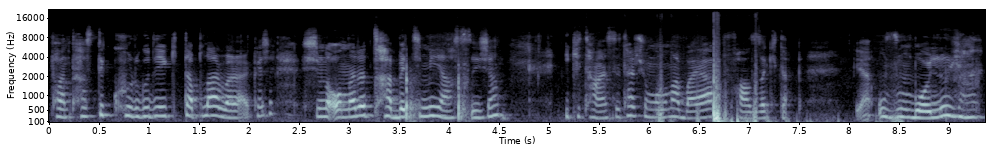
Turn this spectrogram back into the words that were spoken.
Fantastik kurgu diye kitaplar var arkadaşlar. Şimdi onlara tabletimi yaslayacağım. İki tanesi yeter çünkü onlar bayağı fazla kitap. Yani uzun boylu yani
